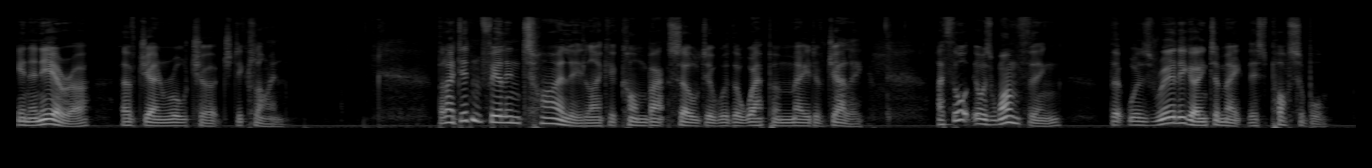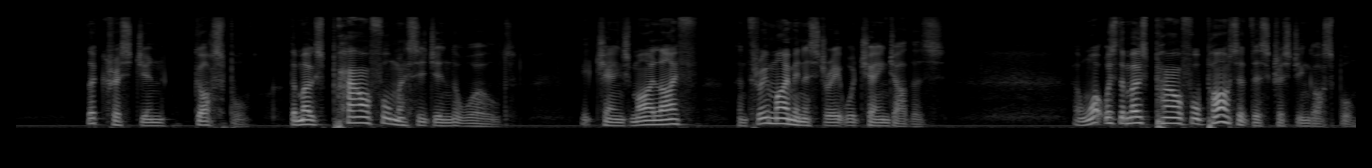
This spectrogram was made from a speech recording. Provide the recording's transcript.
in an era of general church decline. But I didn't feel entirely like a combat soldier with a weapon made of jelly. I thought there was one thing that was really going to make this possible the Christian gospel the most powerful message in the world. It changed my life, and through my ministry, it would change others. And what was the most powerful part of this Christian gospel?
